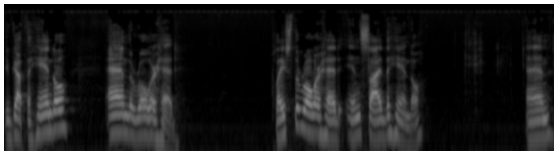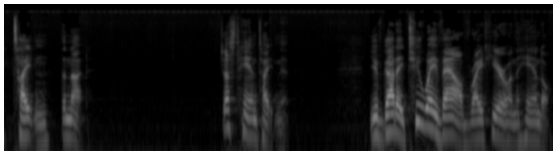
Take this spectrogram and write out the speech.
You've got the handle and the roller head. Place the roller head inside the handle and tighten the nut. Just hand tighten it. You've got a two-way valve right here on the handle.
